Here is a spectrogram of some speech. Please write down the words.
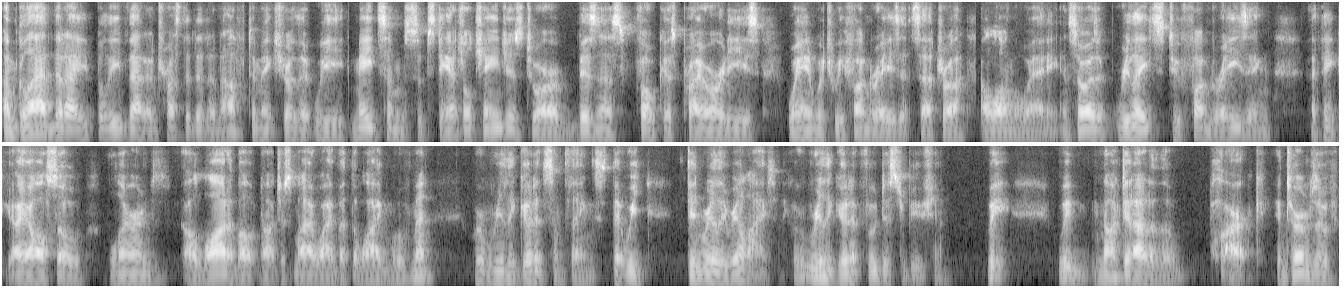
i'm glad that i believed that and trusted it enough to make sure that we made some substantial changes to our business focus priorities way in which we fundraise etc along the way. And so as it relates to fundraising i think i also learned a lot about not just my Y but the Y movement. We're really good at some things that we didn't really realize. We're really good at food distribution. We we knocked it out of the park in terms of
